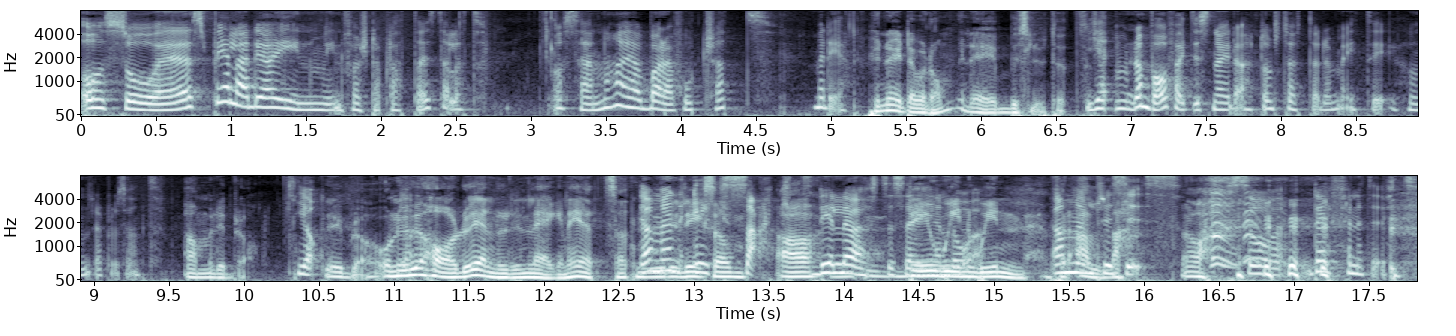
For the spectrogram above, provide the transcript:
och så eh, spelade jag in min första platta istället. Och sen har jag bara fortsatt med det. Hur nöjda var de med det beslutet? Ja, men de var faktiskt nöjda. De stöttade mig till 100%. Ja, men det är bra. Ja. Det är bra. Och nu har du ändå din lägenhet. Så att Ja, men det liksom, exakt. Det löste sig Det är ändå. win-win för Ja, men alla. precis. Ja. Så definitivt.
